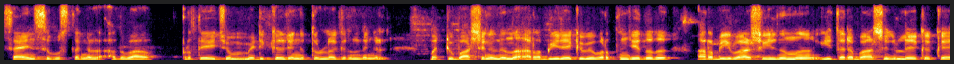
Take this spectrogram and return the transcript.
സയൻസ് പുസ്തകങ്ങൾ അഥവാ പ്രത്യേകിച്ചും മെഡിക്കൽ രംഗത്തുള്ള ഗ്രന്ഥങ്ങൾ മറ്റു ഭാഷകളിൽ നിന്ന് അറബിയിലേക്ക് വിവർത്തനം ചെയ്തത് അറബി ഭാഷയിൽ നിന്ന് ഇതര ഭാഷകളിലേക്കൊക്കെ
